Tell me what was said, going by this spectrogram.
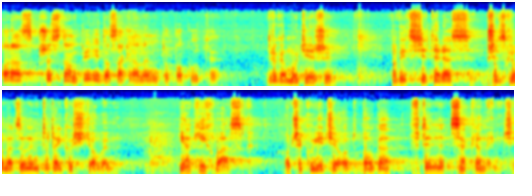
oraz przystąpili do sakramentu pokuty. Droga młodzieży, powiedzcie teraz przed zgromadzonym tutaj Kościołem, jakich łask oczekujecie od Boga w tym sakramencie?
